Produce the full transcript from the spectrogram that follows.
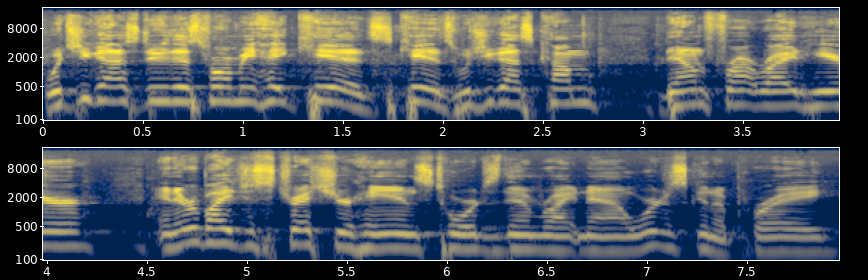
Would you guys do this for me? Hey, kids, kids, would you guys come down front right here? And everybody just stretch your hands towards them right now. We're just going to pray.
